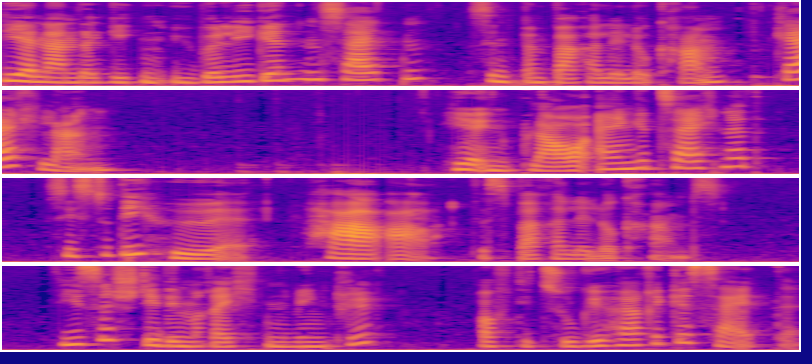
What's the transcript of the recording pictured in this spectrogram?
Die einander gegenüberliegenden Seiten sind beim Parallelogramm gleich lang. Hier in blau eingezeichnet siehst du die Höhe HA des Parallelogramms. Diese steht im rechten Winkel auf die zugehörige Seite.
